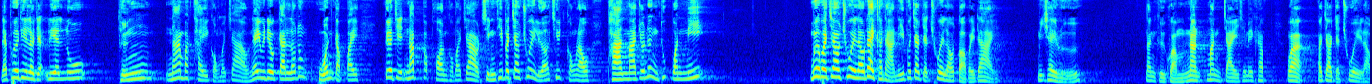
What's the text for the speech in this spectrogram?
และเพื่อที่เราจะเรียนรู้ถึงน้ำพระทัยของพระเจ้า ในวิดีโอกันเราต้องหวนกลับไป เพื่อจะนับพระพรของพระเจ้า สิ่งที่พระเจ้าช่วยเหลือชีวิตของเรา ผ่านมาจนถึงทุกวันนี้ เมื่อพระเจ้าช่วยเราได้ขนาดนี้ พระเจ้าจะช่วยเราต่อไปได้มิใช่หรือ นั่นคือความนั่นมั่นใจใช่ไหมครับ ว่าพระเจ้าจะช่วยเรา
